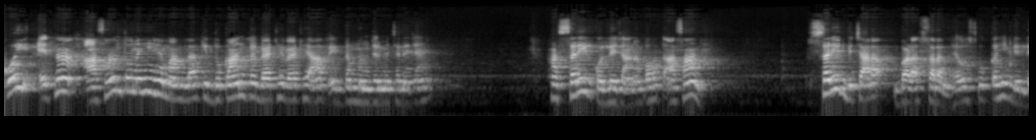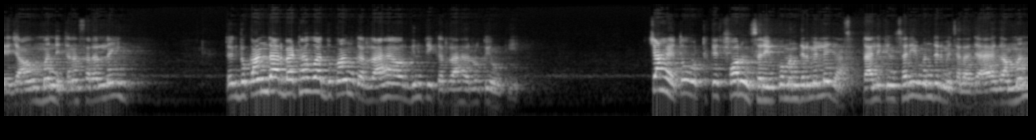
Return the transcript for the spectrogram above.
कोई इतना आसान तो नहीं है मामला कि दुकान पर बैठे बैठे आप एकदम मंदिर में चले जाएँ? हाँ शरीर को ले जाना बहुत आसान है। शरीर बेचारा बड़ा सरल है, उसको कहीं भी ले जाओ, मन इतना सरल नहीं तो एक दुकानदार बैठा हुआ, दुकान कर रहा है और गिनती कर रहा है रुपयों की। चाहे तो उठ के फ़ौरन शरीर को मंदिर में ले जा सकता है, लेकिन शरीर मंदिर में चला जाएगा मन।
